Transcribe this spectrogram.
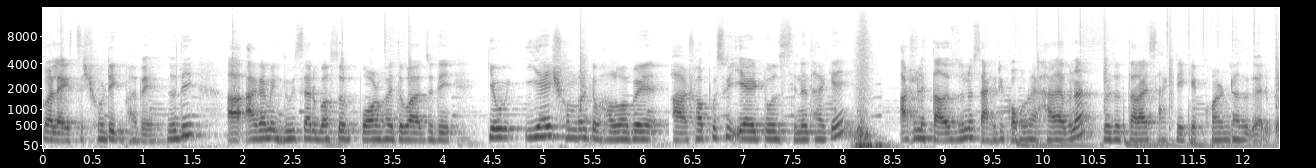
করা লাগছে সঠিকভাবে। যদি আগামী দুই চার বছর পর হয়তো বা যদি কেউ ইআই সম্পর্কে ভালোভাবে সব কিছু ইআই টুলস জেনে থাকে, আসলে তাদের জন্য চাকরি কখনোই হারাবে না, নয়তো তারা চাকরিকে কন্ট্রোল করবে।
